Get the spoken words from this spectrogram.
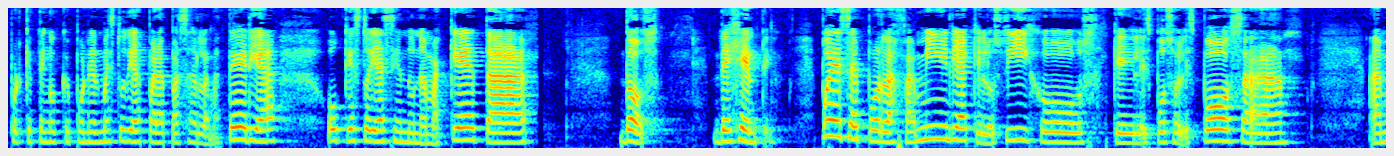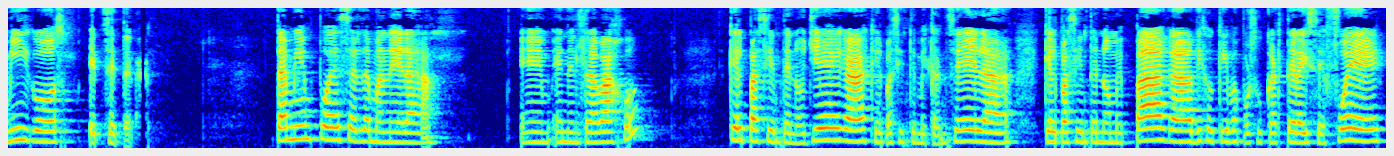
porque tengo que ponerme a estudiar para pasar la materia o que estoy haciendo una maqueta. Dos, de gente. Puede ser por la familia, que los hijos, que el esposo o la esposa, amigos, etc. También puede ser de manera en, en el trabajo, que el paciente no llega, que el paciente me cancela, que el paciente no me paga, dijo que iba por su cartera y se fue,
